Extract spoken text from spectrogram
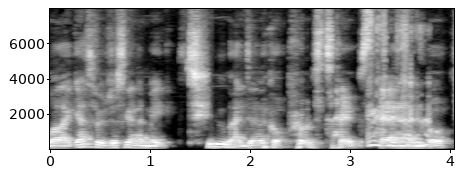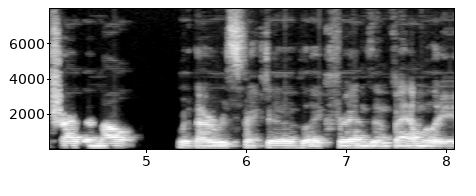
well, I guess we're just going to make two identical prototypes and both try them out with our respective like friends and family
